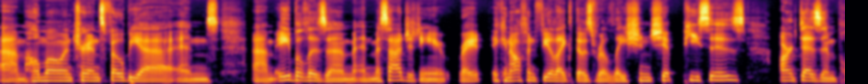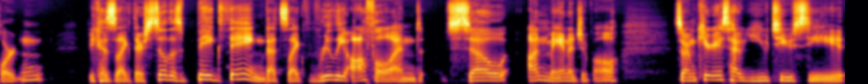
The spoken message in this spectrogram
um, homo and transphobia and um, ableism and misogyny, right? It can often feel like those relationship pieces aren't as important because like there's still this big thing that's like really awful and so unmanageable. So I'm curious how you two see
